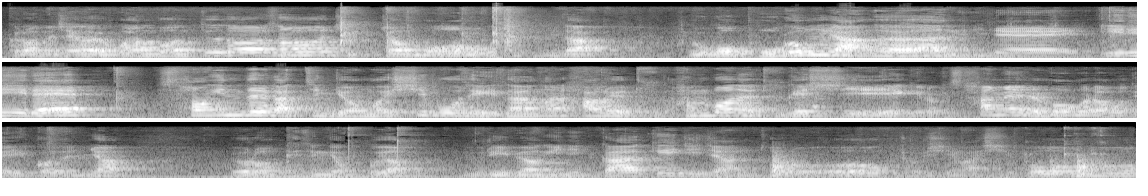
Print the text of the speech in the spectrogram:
그러면 제가 요거 한번 뜯어서 직접 먹어보겠습니다. 요거 복용량은 이제 1일에 성인들 같은 경우에 15세 이상은 하루에 두- 한 번에 두 개씩 이렇게 3회를 먹으라고 돼 있거든요. 요렇게 생겼고요. 유리병이니까 깨지지 않도록 조심하시고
